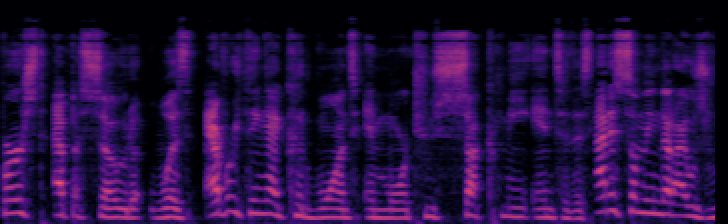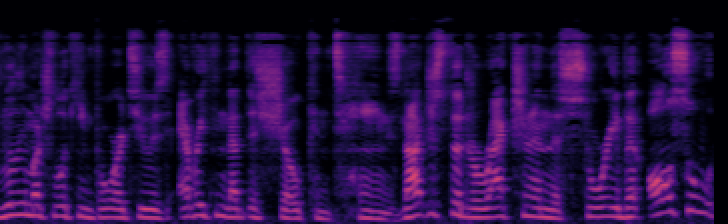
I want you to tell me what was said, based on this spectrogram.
first episode was everything I could want and more to suck me into this. That is something that I was really much looking forward to is everything that this show contains. Not just the direction and the story, but also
